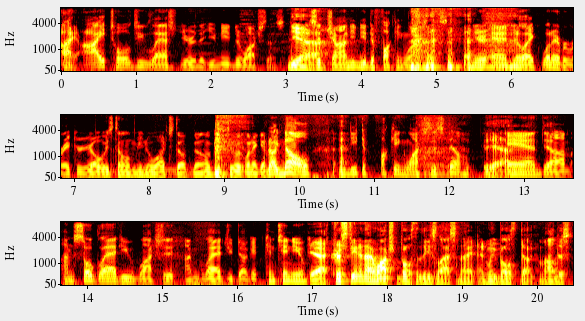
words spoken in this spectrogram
I, I told you last year that you needed to watch this. Yeah. I said, John, you need to fucking watch this. and, you're, and you're like, whatever, Riker. You're always telling me to watch stuff, and I'll get to it when I get. I'm like, no, you need to fucking watch this film. Yeah. And um, I'm so glad you watched it. I'm glad you dug it. Continue. Yeah, Christine and I watched both of these last night, and we both dug them. I'll just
